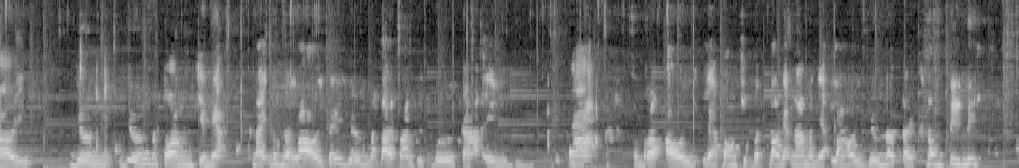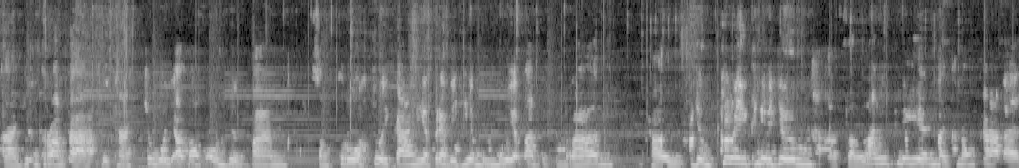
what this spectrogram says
ហើយយើងយើងមិនទាន់ជាអ្នកផ្នែកនោះនៅឡើយទេយើងមិនដែលបានទៅធ្វើការអីពិបាកសម្រាប់ឲ្យលះបង់ជីវិតដល់អ្នកណាម្នាក់ឡើយយើងនៅតែក្នុងទីនេះយើងគ្រាន់តែដូចថាជួយឲ្យបងប្អូនយើងបានសង្គ្រោះជួយការងារព្រះវិហារមួយមួយឲ្យបានរីកចម្រើន ហើយយើងជួយគ្នាយើងស្រឡាញ់គ្នានៅក្នុងការដែល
